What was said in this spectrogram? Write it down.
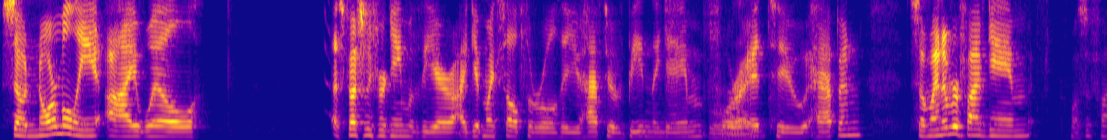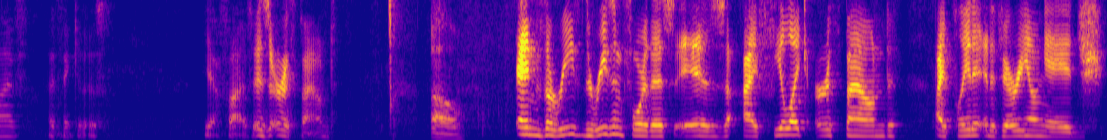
So normally I will especially for game of the year, I give myself the rule that you have to have beaten the game for Right. it to happen. So my number five game was it five? I think it is. Yeah, five is Earthbound. Oh. And the reason the reason for this is I feel like Earthbound. I played it at a very young age,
